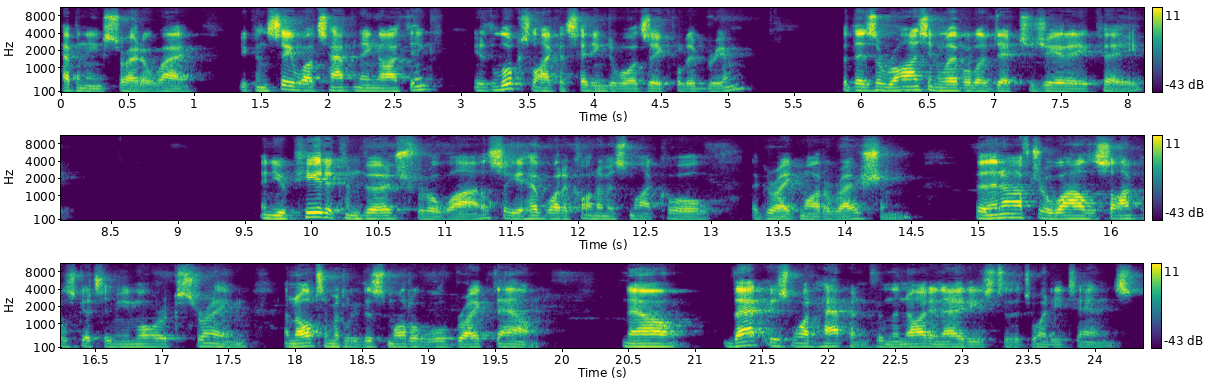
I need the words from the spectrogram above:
happening straight away. You can see what's happening, I think. It looks like it's heading towards equilibrium, but there's a rising level of debt to GDP. And you appear to converge for a while. So you have what economists might call a great moderation. But then after a while, the cycles get to be more extreme, and ultimately this model will break down. Now, that is what happened from the 1980s to the 2010s.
